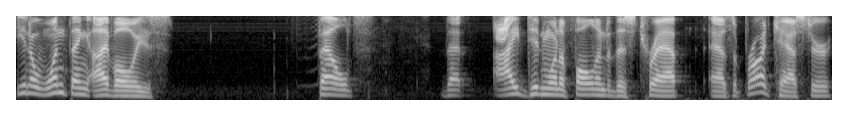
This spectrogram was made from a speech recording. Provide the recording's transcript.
You know, one thing I've always felt that I didn't want to fall into this trap as a broadcaster.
